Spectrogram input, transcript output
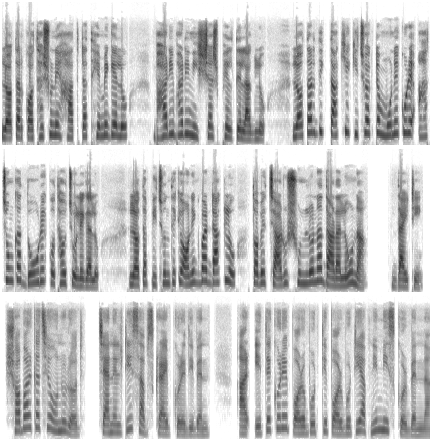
লতার কথা শুনে হাতটা থেমে গেল, ভারী ভারী নিঃশ্বাস ফেলতে লাগল। লতার দিক তাকিয়ে কিছু একটা মনে করে আচমকা দৌড়ে কোথাও চলে গেল। লতা পিছন থেকে অনেকবার ডাকল, তবে চারু শুনল না, দাঁড়ালও না। দায়টি সবার কাছে অনুরোধ, চ্যানেলটি সাবস্ক্রাইব করে দিবেন। আর এতে করে পরবর্তী পর্বটি আপনি মিস করবেন না।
